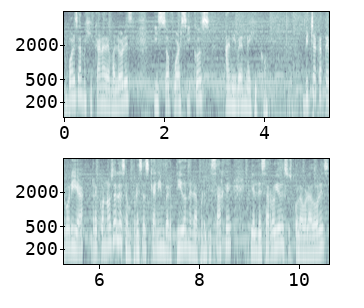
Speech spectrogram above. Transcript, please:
Bolsa Mexicana de Valores y Software Psicos a nivel México. Dicha categoría reconoce a las empresas que han invertido en el aprendizaje y el desarrollo de sus colaboradores,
